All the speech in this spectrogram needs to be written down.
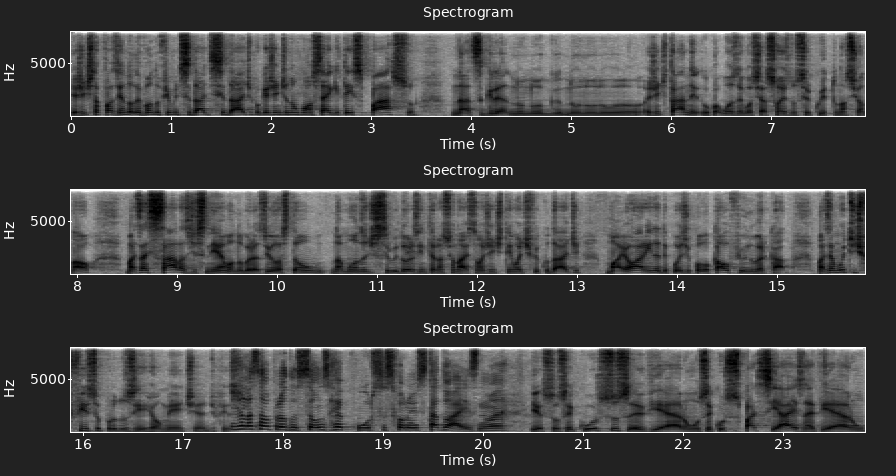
e a gente está fazendo, levando o filme de cidade em cidade porque a gente não consegue ter espaço nas no, no, no, no a gente está com algumas negociações no circuito nacional, mas as salas de cinema no Brasil elas estão na mão das distribuidoras internacionais, então a gente tem uma dificuldade maior ainda depois de colocar o filme no mercado. Mas é muito difícil produzir, realmente é difícil. Em relação à produção, os recursos foram estaduais, não é? Isso, os recursos eh, vieram, os recursos parciais, né, vieram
